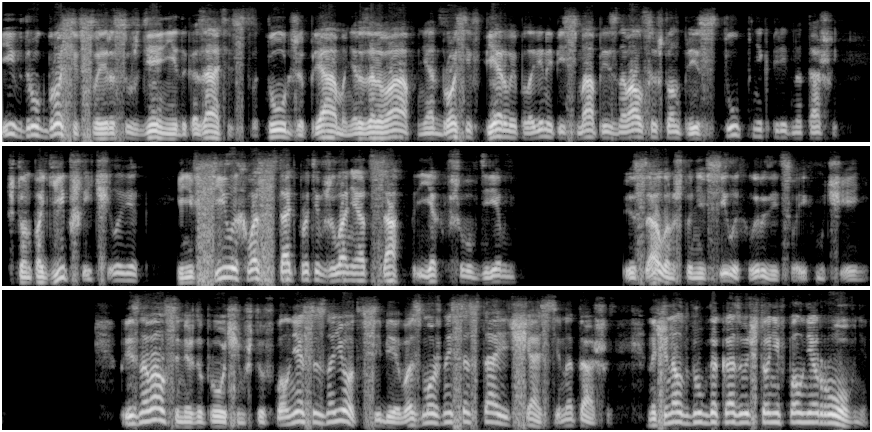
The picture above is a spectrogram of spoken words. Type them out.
и, вдруг бросив свои рассуждения и доказательства, тут же, прямо, не разорвав, не отбросив первой половины письма, признавался, что он преступник перед Наташей, что он погибший человек и не в силах восстать против желания отца, приехавшего в деревню. Писал он, что не в силах выразить своих мучений. Признавался, между прочим, что вполне сознает в себе возможность составить счастье Наташи. Начинал вдруг доказывать, что они вполне ровня,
